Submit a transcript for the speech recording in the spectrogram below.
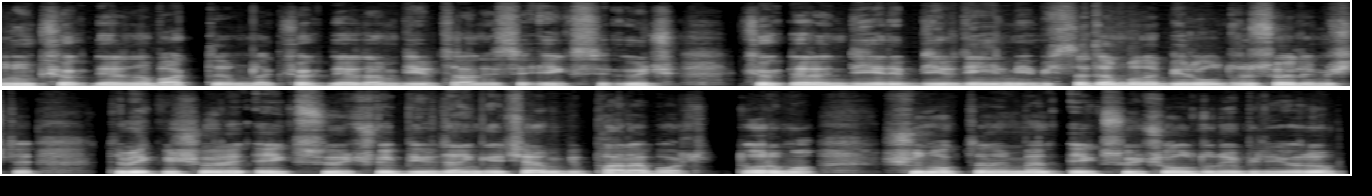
bunun köklerine baktığımda köklerden bir tanesi eksi 3, köklerin diğeri 1 değil miymiş? Zaten bana 1 olduğunu söylemişti. Demek ki şöyle eksi 3 ve 1'den geçen bir parabol. Doğru mu? Şu noktanın ben eksi 3 olduğunu biliyorum.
